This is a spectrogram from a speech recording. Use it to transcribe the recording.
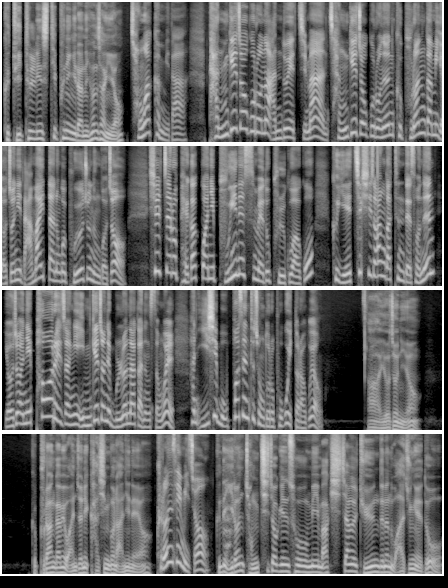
그 뒤틀린 스티프닝이라는 현상이요. 정확합니다. 단계적으로는 안도했지만 장기적으로는 그 불안감이 여전히 남아있다는 걸 보여주는 거죠. 실제로 백악관이 부인했음에도 불구하고 그 예측 시장 같은 데서는 여전히 파월 회장이 임기 전에 물러날 가능성을 한 25% 정도로 보고 있더라고요. 아, 여전히요. 그 불안감이 완전히 가신 건 아니네요. 그런 셈이죠. 근데 이런 정치적인 소음이 막 시장을 뒤흔드는 와중에도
